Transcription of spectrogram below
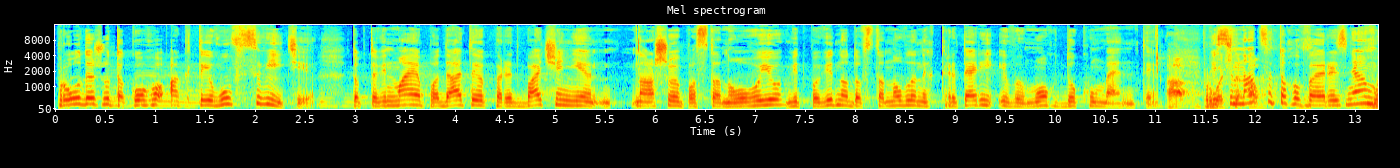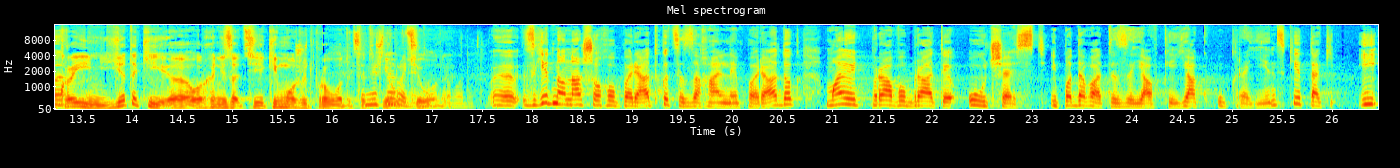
продажу такого активу в світі. Тобто він має подати передбачені нашою постановою відповідно до встановлених критерій і вимог документи. А, пробачте, 18 березня в ми Україні є такі е, організації, які можуть проводити Це такі аукціони. Е, Згідно нашого порядку, це загальний порядок, мають право брати участь і подавати заявки як українські, так і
